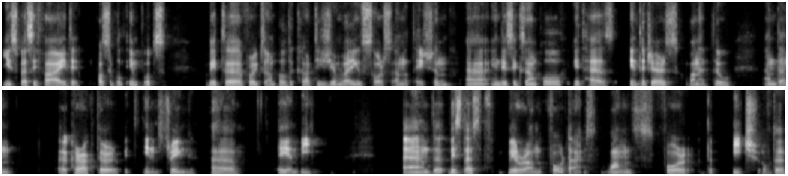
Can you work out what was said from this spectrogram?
you specify the possible inputs with, uh, for example, the Cartesian value source annotation. Uh, in this example, it has integers, 1 and 2, and then a character in string, uh, a and b. And uh, this test will run four times, once for the each of the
